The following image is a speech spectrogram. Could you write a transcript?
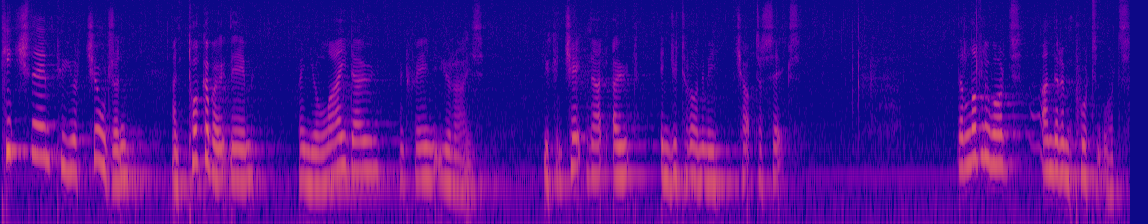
Teach them to your children and talk about them when you lie down and when you rise. You can check that out in Deuteronomy chapter 6. They're lovely words and they're important words,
